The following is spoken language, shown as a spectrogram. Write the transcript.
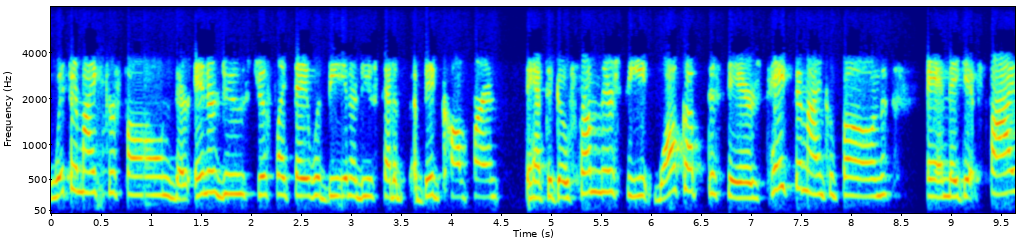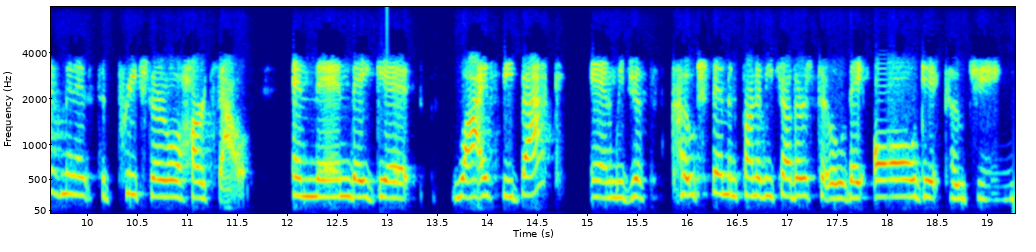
with their microphone. They're introduced just like they would be introduced at a, a big conference. They have to go from their seat, walk up the stairs, take the microphone, and they get five minutes to preach their little hearts out. And then they get live feedback and we just coach them in front of each other so they all get coaching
